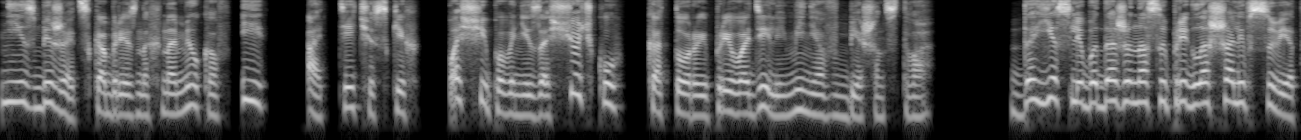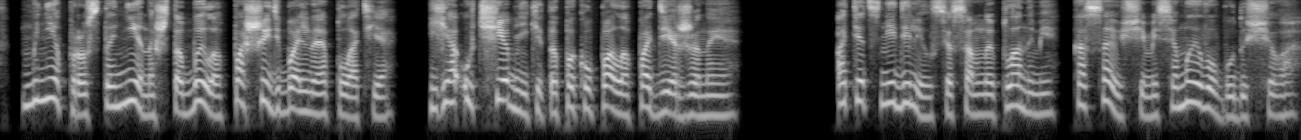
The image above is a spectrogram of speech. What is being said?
не избежать скобрезных намеков и отеческих пощипываний за щечку, которые приводили меня в бешенство. Да если бы даже нас и приглашали в свет, мне просто не на что было пошить бальное платье. Я учебники-то покупала подержанные. Отец не делился со мной планами, касающимися моего будущего.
